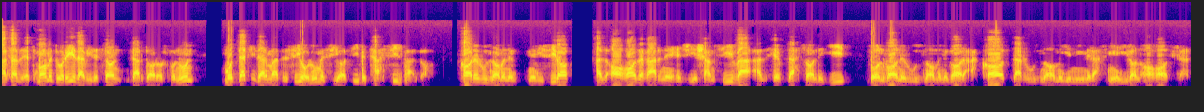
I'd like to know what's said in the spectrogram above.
پس از اتمام دوره دبیرستان در دارالفنون مدتی در مدرسه علوم سیاسی به تحصیل پرداخت. کار روزنامه نویسی را از آغاز قرن هجری شمسی و از 17 سالگی به عنوان روزنامه نگار عکاس در روزنامه نیمه رسمی ایران آغاز کرد.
